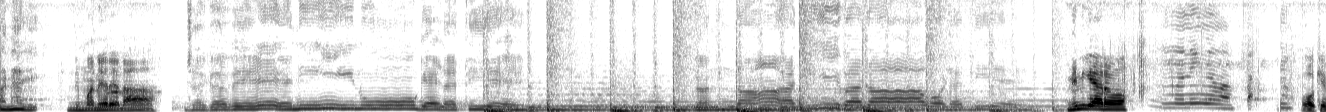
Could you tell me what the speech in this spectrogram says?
ಮನೆಗೆ. ನಿಮ್ಮ ಮನೆಯವರೇನಾ? ಜಗವೇ ನೀನು ಗೆಳತಿಯೇ. ನನ್ನ ಜೀವದ ಒಡತಿಯೇ. ನಿನ್ಗೆ ಯಾರು? ಓಕೆ.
